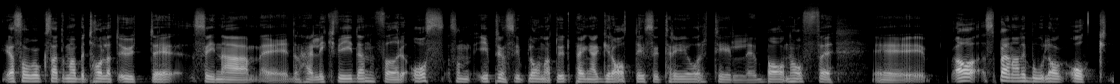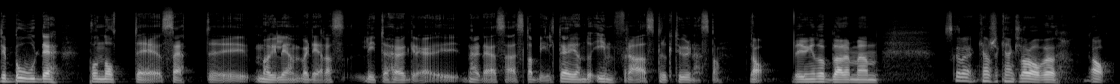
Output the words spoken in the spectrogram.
Jag såg också att de har betalat ut eh, sina, eh, den här likviden för oss som i princip lånat ut pengar gratis i tre år till Bahnhof. Eh, ja, spännande bolag och det borde på något eh, sätt eh, möjligen värderas lite högre när det är så här stabilt. Det är ju ändå infrastruktur nästan. Ja, det är ju ingen dubblare, men ska, kanske kan klara av ja,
